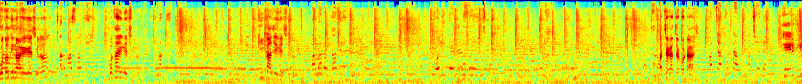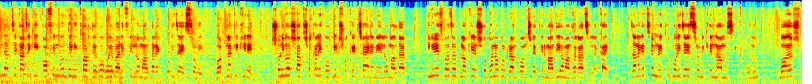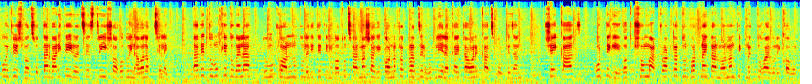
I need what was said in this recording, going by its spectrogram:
কতদিন আগে গেছিল? কোথায় গেছিল? কি কাজে গেছিল? বাচ্চা কাচ্চা কটা আছে? বাচ্চা দুটা ফের ভিন রাজ্যে কাজে কি কফিনবন্দি নিথর দেহ হয়ে বাড়ি ফিরল মালদার এক পরিযায়ী শ্রমিক। ঘটনাকে ঘিরে শনিবার সাত সকালে গভীর শোকের ছায়া নেমে এলো মালদার ইংরেজবাজার ব্লকের শোভানগর গ্রাম পঞ্চায়েতের মাদিয়া মাধাগাছ এলাকায় জানা গেছে, মৃত পরিযায়ী শ্রমিকের নাম শেখ বুলু। বয়স পঁয়ত্রিশ বছর। তার বাড়িতেই রয়েছে স্ত্রী সহ দুই নাবালক ছেলে। তাদের দুমুখে দুবেলা, দুমুঠো অন্ন তুলে দিতে তিনি গত চার মাস আগে কর্ণাটক রাজ্যের হুগলি এলাকায় টাওয়ারের কাজ করতে যান। সেই কাজ করতে গিয়ে গত সোমবার ট্রাক্টর দুর্ঘটনায় তার মর্মান্তিক মৃত্যু হয় বলে খবর।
